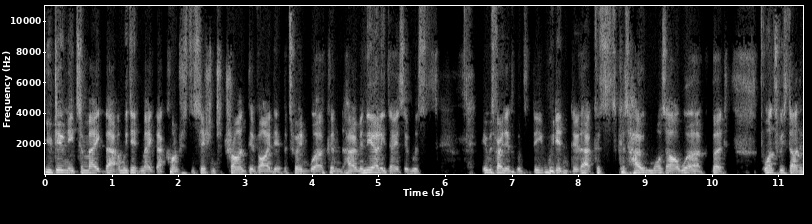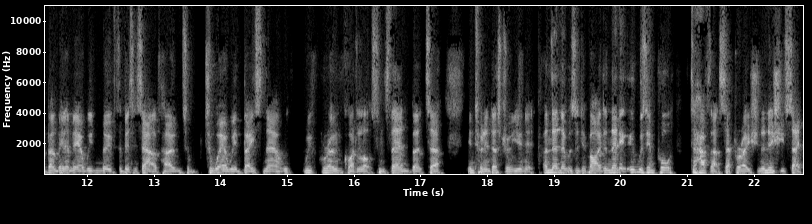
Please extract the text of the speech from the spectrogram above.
you do need to make that. And we did make that conscious decision to try and divide it between work and home. In the early days, it was it was very difficult. We didn't do that because because home was our work. But once we started Bambino Mio, we moved the business out of home to, to where we're based now. We've, we've grown quite a lot since then, but uh, into an industrial unit. And then there was a divide, and then it, it was important to have that separation. And as you say,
